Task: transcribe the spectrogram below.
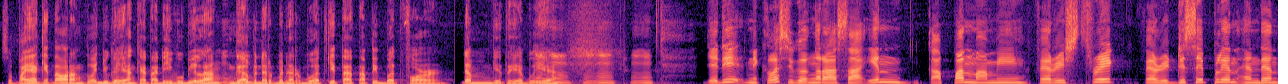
supaya kita orang tua juga yang kayak tadi ibu bilang nggak benar-benar buat kita tapi buat for them gitu ya bu ya. Mm-mm, mm-mm, mm-mm. Jadi Nicholas juga ngerasain kapan mami very strict, very disciplined, and then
